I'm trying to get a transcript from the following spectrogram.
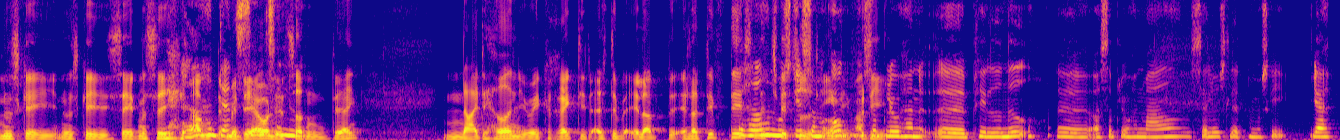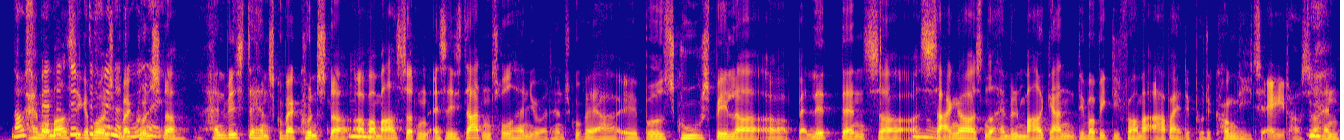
Nu skal I, nu skal I mig se. Jamen, men det er jo lidt sådan, det er ikke? Nej, det havde han jo ikke rigtigt. Altså, det, eller, eller det, det, det er sådan havde han måske som egentlig, ung, fordi... og så blev han øh, pillet ned, øh, og så blev han meget selvudslættende måske. Ja, Nå, han var meget sikker det, på, at han skulle være kunstner. Af. Han vidste, at han skulle være kunstner, mm. og var meget sådan... Altså i starten troede han jo, at han skulle være øh, både skuespiller og balletdanser og no. sanger og sådan noget. Han ville meget gerne... Det var vigtigt for ham at arbejde på det kongelige teater, så han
